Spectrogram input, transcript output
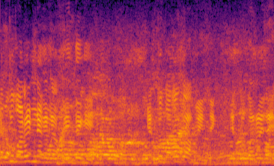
একটু বারোই না কেন? আপনি থেকে একটু বাড়ো তো আপনি থেকে একটু বারোই যায়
